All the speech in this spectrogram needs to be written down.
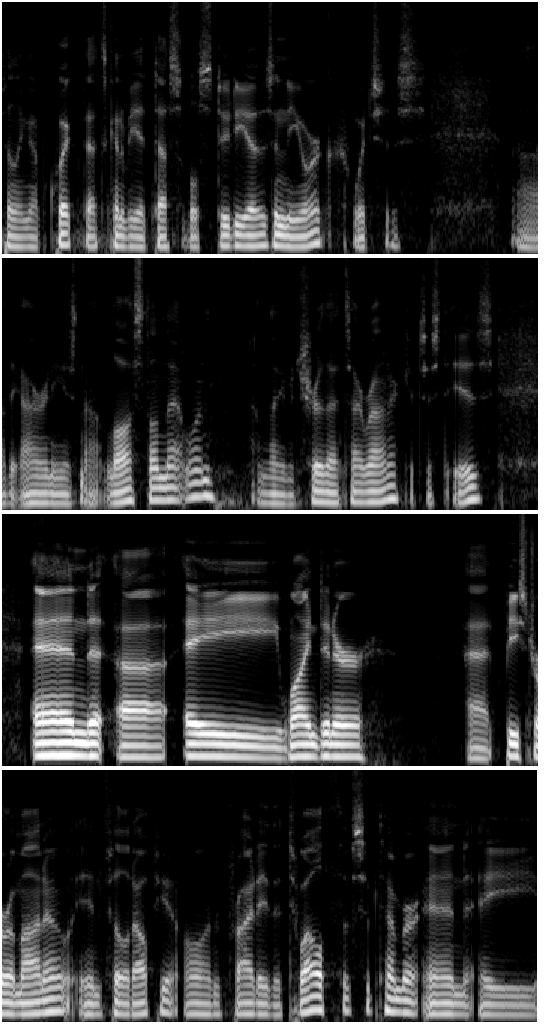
filling up quick. That's going to be at Decibel Studios in New York, which is uh, the irony is not lost on that one. I'm not even sure that's ironic. It just is. And uh, a wine dinner at Bistro Romano in Philadelphia on Friday, the 12th of September, and a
